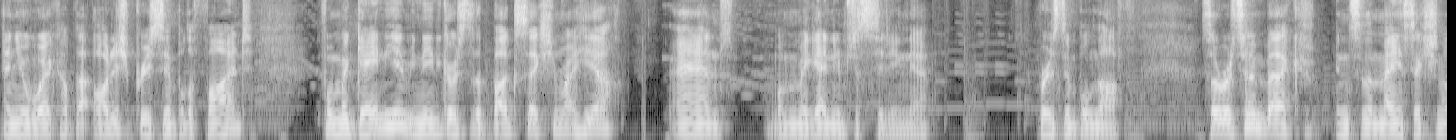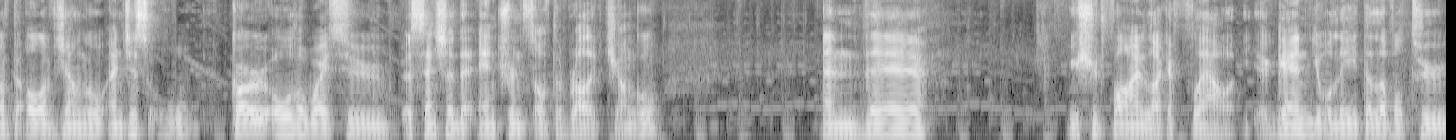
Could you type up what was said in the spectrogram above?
and you'll wake up that Oddish, pretty simple to find. For Meganium, you need to go to the bug section right here, and well, Meganium's just sitting there. Pretty simple enough. So return back into the main section of the Olive Jungle and just go all the way to essentially the entrance of the Relic Jungle. And there you should find like a flower. Again, you will need the level 2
